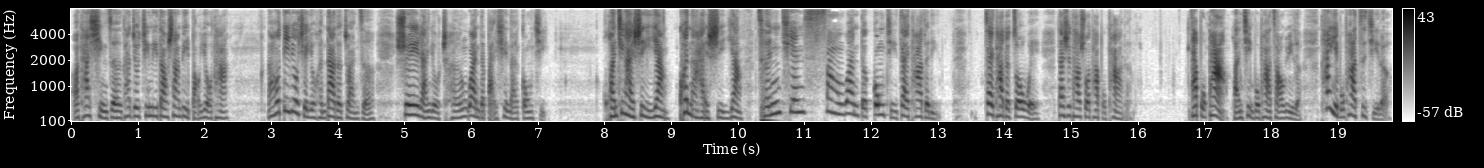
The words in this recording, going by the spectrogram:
呃，他醒着，他就经历到上帝保佑他。然后第六节有很大的转折，虽然有成万的百姓来攻击，环境还是一样，困难还是一样，成千上万的攻击在他的里，在他的周围。但是他说他不怕的，他不怕环境，不怕遭遇了，他也不怕自己了。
